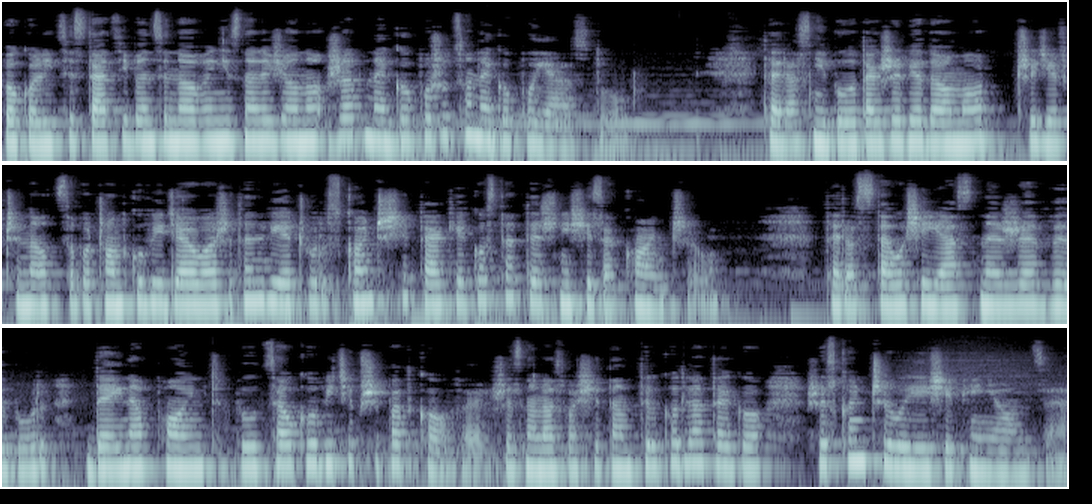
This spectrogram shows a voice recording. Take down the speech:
W okolicy stacji benzynowej nie znaleziono żadnego porzuconego pojazdu. Teraz nie było także wiadomo, czy dziewczyna od początku wiedziała, że ten wieczór skończy się tak, jak ostatecznie się zakończył. Teraz stało się jasne, że wybór Dana Point był całkowicie przypadkowy, że znalazła się tam tylko dlatego, że skończyły jej się pieniądze.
